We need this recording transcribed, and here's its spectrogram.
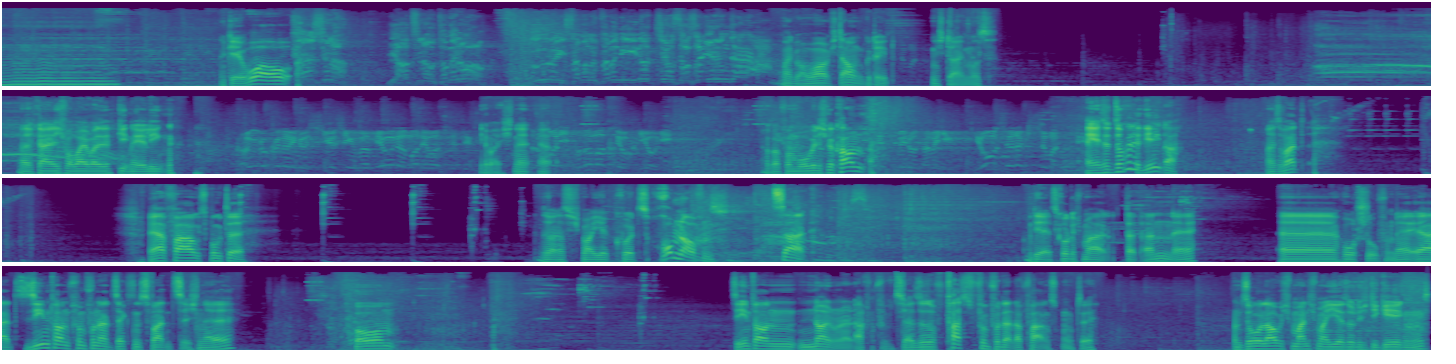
Hm. Okay, wow. Warte mal, warum habe ich da umgedreht? Nicht dahin muss. Ich kann nicht vorbei, weil Gegner hier liegen. Hier war ich, ne? Ja. Aber von wo bin ich gekommen? Ey, es sind so viele Gegner. Also was? Erfahrungspunkte. So, lass ich mal hier kurz rumlaufen. Zack. Und ja, jetzt guckt euch mal das an, ne? Äh, Hochstufen, ne? Er hat 7526, ne? Boom. 7958, also so fast 500 Erfahrungspunkte. Und so laufe ich manchmal hier so durch die Gegend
